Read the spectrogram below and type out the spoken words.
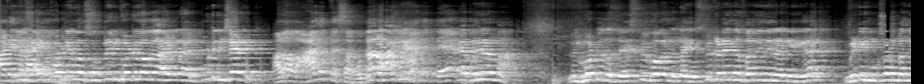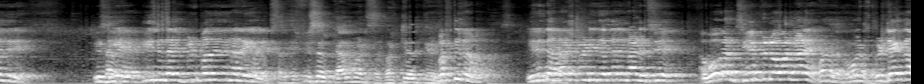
ಮಾಡಿಲ್ಲ. ಹೈಕೋರ್ಟ್ ಸುಪ್ರೀಂ ಕೋರ್ಟ್ ಇವಾಗ ಪುಟ್ ಇನ್ಸೈಡ್ ಅಲ್ಲ ಆಗುತ್ತೆ ಸರ್ ಆಗುತ್ತೆ ಬರೀರಮ್ಮ ಇಲ್ಲಿ ಹೋಟೆಲ್ ಎಸ್ ಪಿ ಹೋಗೋಣ. ನಾನು ಎಸ್ ಪಿ ಕಡೆಯಿಂದ ಬಂದಿದ್ದೀನಿ ನಾನು ಈಗ ಮೀಟಿಂಗ್ ಮುಗಿಸ್ಕೊಂಡು ಬಂದಿದ್ದೀನಿ. ಬಿಟ್ಟು ಬಂದಿದ್ದೀನಿ ನನಗೆ? Sir S P sir call ಮಾಡಿ ಸರ್ ಬರ್ತೀವಿ ಅಂತ ಹೇಳಿ. ಬರ್ತೀನಿ ನಾವು. ಇದರಿಂದ ಅಂದ್ರೆ ನಾಳೆ ಸಿ- ಹೋಗೋಣ ಸಿ ಎಂ ಕಡೆ ಹೋಗೋಣ ನಾಳೆ. We'll take the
